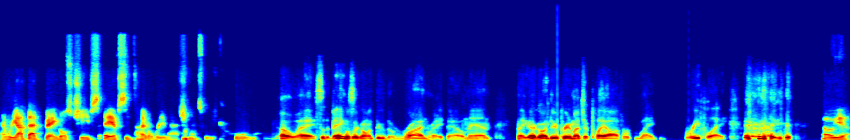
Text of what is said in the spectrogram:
And we got that Bengals Chiefs AFC title rematch next week. Ooh. No way. So the Bengals are going through the run right now, man. Like they're going through pretty much a playoff like replay. oh yeah.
